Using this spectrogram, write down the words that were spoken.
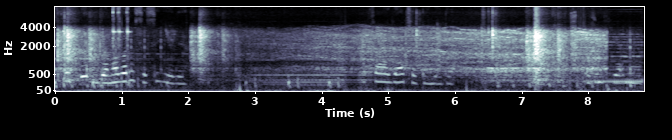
O sesi canavarın sesi geliyor. Yoksa gerçekten geliyor. Bizim gelmiyor.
